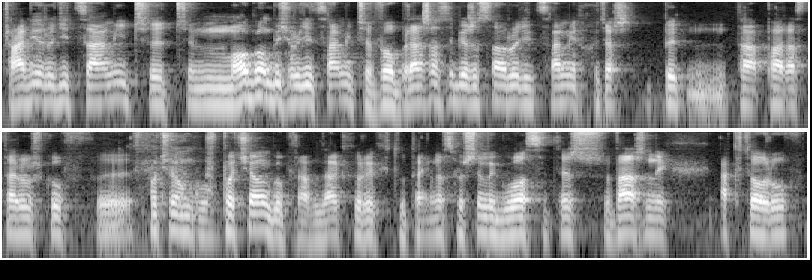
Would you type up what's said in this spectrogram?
prawie rodzicami, czy, czy mogą być rodzicami, czy wyobraża sobie, że są rodzicami, chociażby ta para staruszków e, w pociągu, w pociągu prawda, których tutaj no, słyszymy głosy też ważnych aktorów.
